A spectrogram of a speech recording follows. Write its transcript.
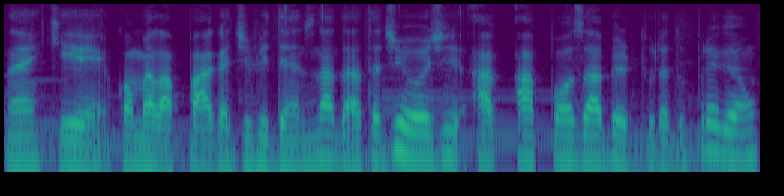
né, que como ela paga dividendos na data de hoje, a, após a abertura do pregão,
